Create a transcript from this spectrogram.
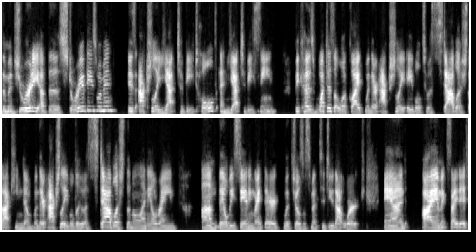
the majority of the story of these women is actually yet to be told and yet to be seen. Because what does it look like when they're actually able to establish that kingdom when they're actually able to establish the millennial reign? Um, they'll be standing right there with joseph smith to do that work. And i am excited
